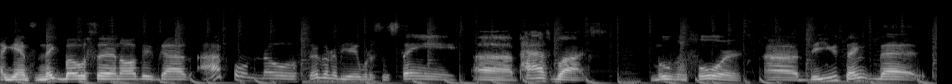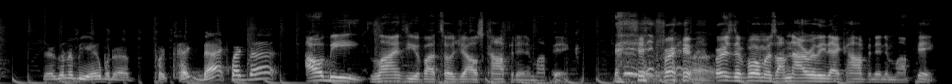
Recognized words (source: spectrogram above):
against Nick Bosa and all these guys. I don't know if they're going to be able to sustain uh, pass blocks moving forward. Uh, do you think that they're going to be able to protect Dak like that? I would be lying to you if I told you I was confident in my pick. first, and foremost, I'm not really that confident in my pick.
